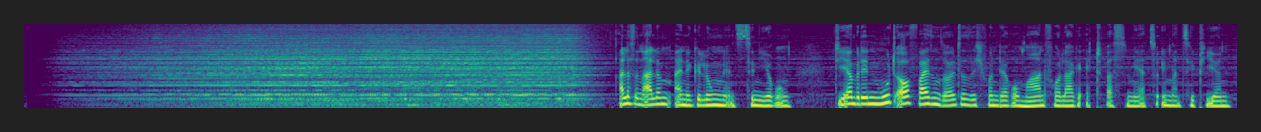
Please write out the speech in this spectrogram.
Alles in allem eine gelungene Inszenierung, die aber den Mut aufweisen sollte, sich von der Romanvorlage etwas mehr zu emanzipieren.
